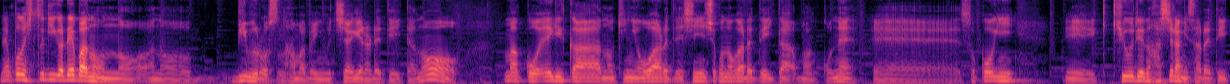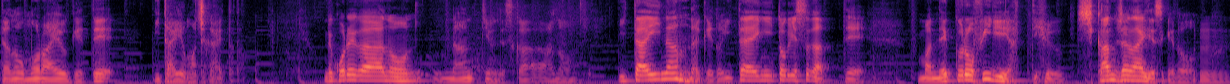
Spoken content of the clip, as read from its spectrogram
でこの棺がレバノンのあのビブロスの浜辺に打ち上げられていたのを、まあ、こうエリカの木に追われて侵食逃れていた、まあこうねえーそこに、えー宮殿の柱にされていたのをもらい受けて遺体を持ち帰ったと。でこれがあの何て言うんですかあの遺体なんだけど遺体に取りすがって、まあ、ネクロフィリアっていう弛緩じゃないですけど、うん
